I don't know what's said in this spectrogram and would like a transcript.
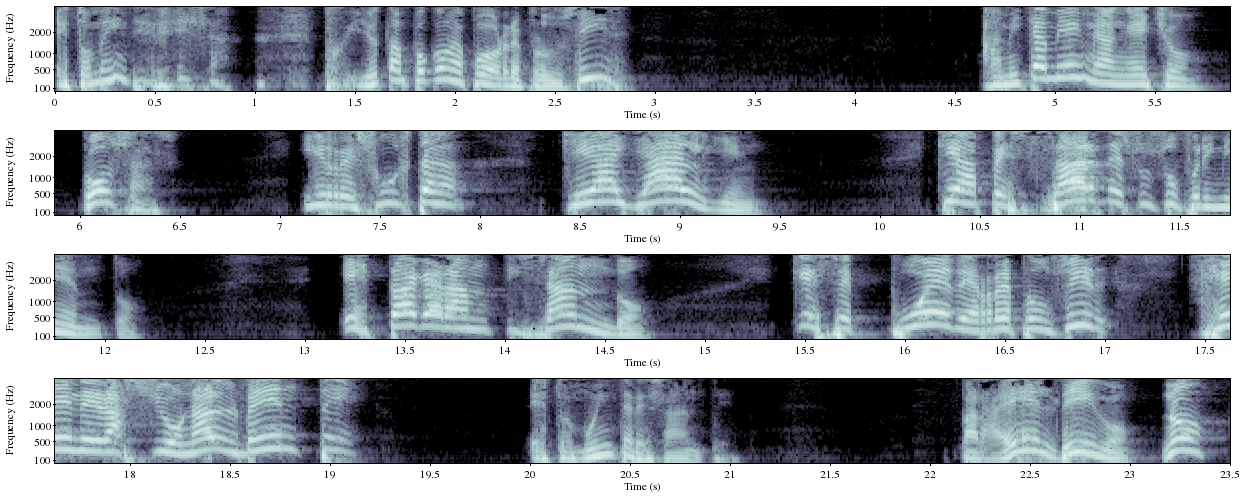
Esto me interesa. Porque yo tampoco me puedo reproducir. A mí también me han hecho cosas. Y resulta que hay alguien que a pesar de su sufrimiento está garantizando que se puede reproducir generacionalmente. Esto es muy interesante. Para él digo, no,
